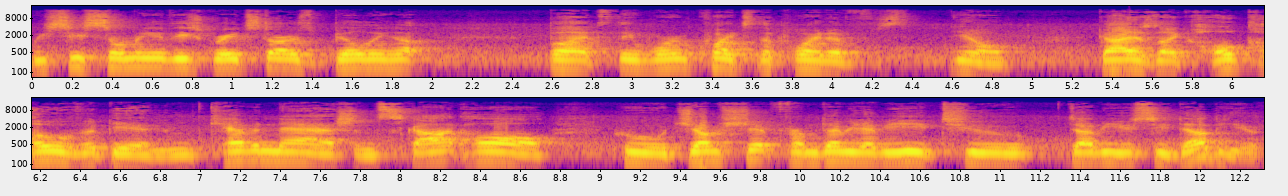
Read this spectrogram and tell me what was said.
We see so many of these great stars building up, but they weren't quite to the point of, you know, guys like Hulk Hogan and Kevin Nash and Scott Hall who jumped ship from WWE to WCW.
